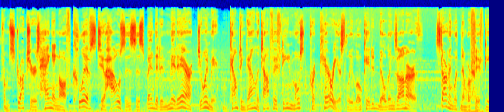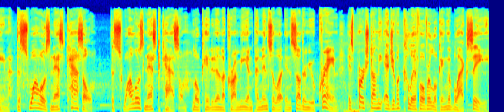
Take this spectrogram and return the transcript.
From structures hanging off cliffs to houses suspended in midair, join me in counting down the top 15 most precariously located buildings on Earth. Starting with number 15, the Swallow's Nest Castle. The Swallow's Nest Castle, located in the Crimean Peninsula in southern Ukraine, is perched on the edge of a cliff overlooking the Black Sea.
